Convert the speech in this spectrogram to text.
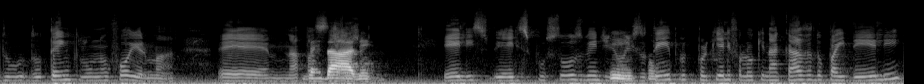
do, do templo, não foi, irmã? É, na passagem. Verdade. Ele, ele expulsou os vendilhões do Isso. templo porque ele falou que na casa do pai dele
